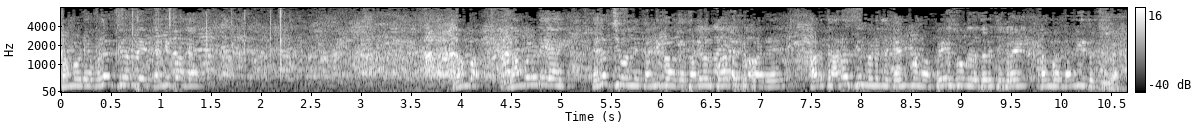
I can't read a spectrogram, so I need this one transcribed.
நம்மளுடைய வளர்ச்சி வந்து கண்டிப்பாக நம்ம நம்மளுடைய எழுச்சி வந்து கண்டிப்பாக தலைவர் பார்த்துட்டு அடுத்த அரசியல் மட்டும் கண்டிப்பாக நான் பேசுவோங்கிறத தெரிஞ்சுக்கிறேன். ரொம்ப நன்றி தெரிஞ்சுக்கிறேன்.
